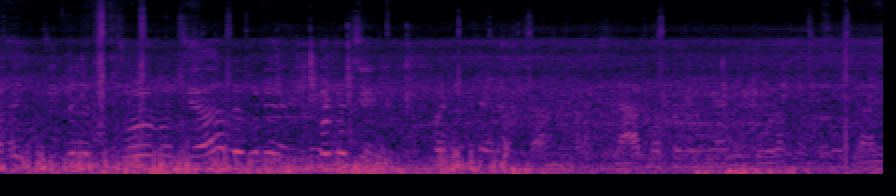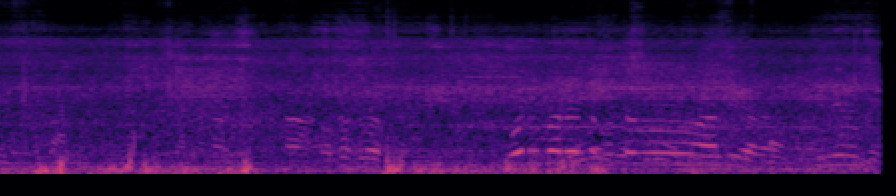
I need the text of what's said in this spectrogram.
అంటే కింద నుంచి ఫ్లోర్ నుంచా లేకుంటే ఇప్పటి నుంచి ఒక ఫ్లోర్ కోటి రూపాయలు మొత్తం అది కదా కింద నుంచి.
